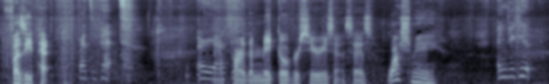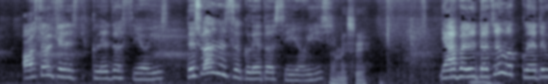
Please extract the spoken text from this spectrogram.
Fuzzy Pet. fuzzy pet. Oh yeah, Part of the makeover series, and it says, Wash me. and you can also get a glitter series. This one is a glitter series. Let me see. Yeah, but it doesn't look glitter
